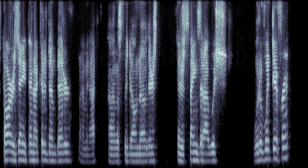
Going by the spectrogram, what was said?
as far as anything I could have done better, I mean, I honestly don't know. There's there's things that I wish would have went different.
